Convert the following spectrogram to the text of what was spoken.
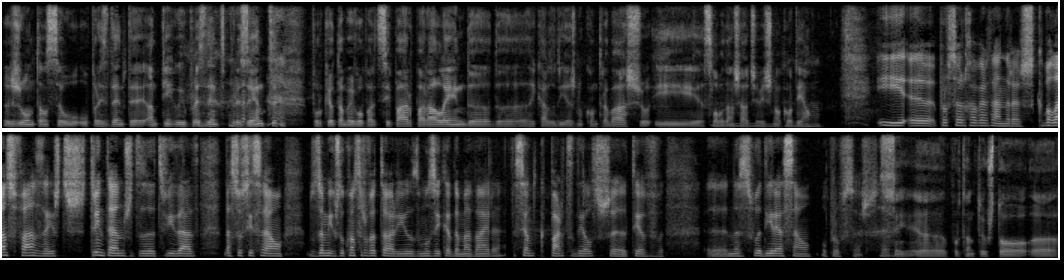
juntam-se o, o, presidente antigo e o presidente presente, porque eu também vou participar, para além de, de Ricardo Dias no contrabaixo e Slobodan Šarčević no acordeão. E, uh, professor Roberto Andras, que balanço faz a estes 30 anos de atividade da Associação dos Amigos do Conservatório de Música da Madeira, sendo que parte deles uh, teve uh, na sua direção o professor? Sim, portanto, eu estou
